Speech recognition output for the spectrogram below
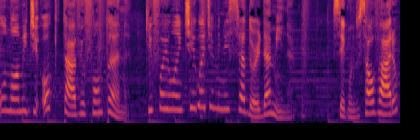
o nome de Octávio Fontana, que foi um antigo administrador da mina. Segundo Salvaro,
